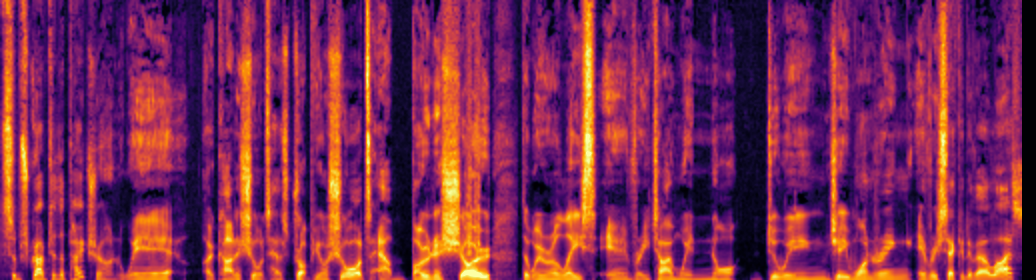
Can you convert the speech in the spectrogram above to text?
subscribe to the Patreon, where Okada Shorts has Drop Your Shorts, our bonus show that we release every time we're not doing G Wandering every second of our lives.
